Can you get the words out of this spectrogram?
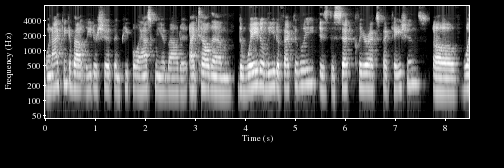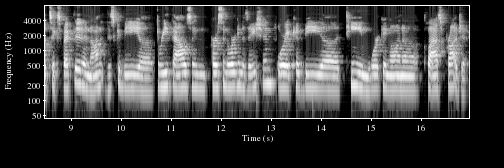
when I think about leadership and people ask me about it, I tell them the way to lead effectively is to set clear expectations of what's expected. And on, this could be a 3,000 person organization, or it could be a team working on a class project.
